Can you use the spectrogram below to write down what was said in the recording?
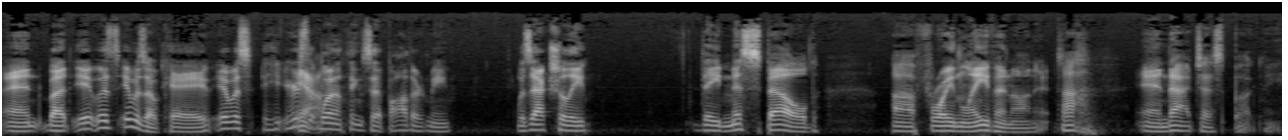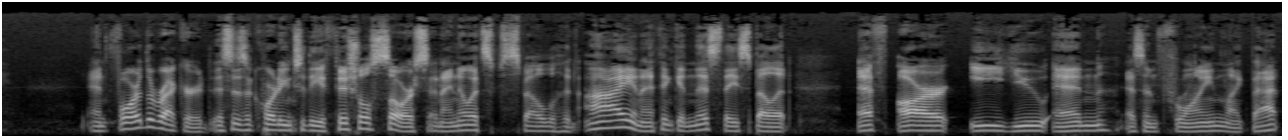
And but it was it was okay. It was here's Yeah. the, one of the things that bothered me was actually they misspelled uh, Froynlaven on it, Ah. and that just bugged me. And for the record, this is according to the official source, and I know it's spelled with an I, and I think in this they spell it F R E U N, as in Freund, like that.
